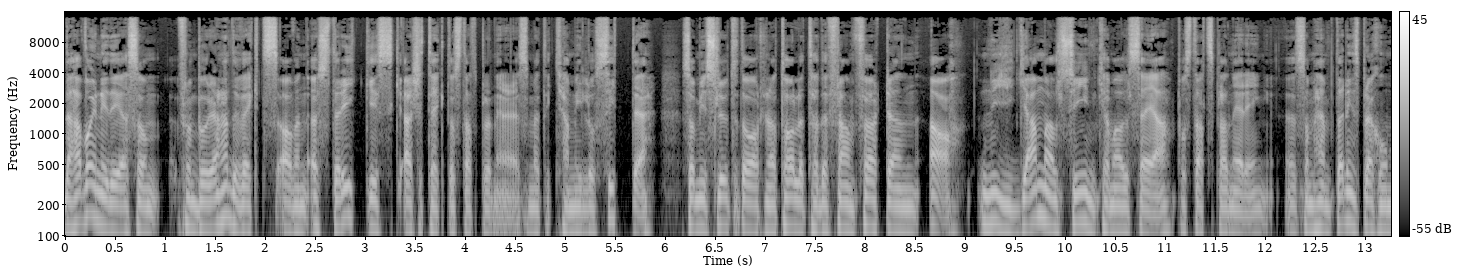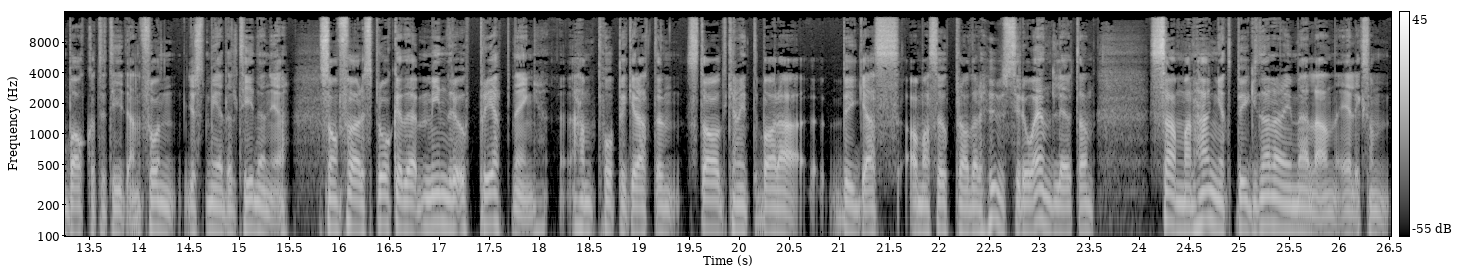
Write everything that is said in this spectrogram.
Det här var en idé som från början hade väckts av en österrikisk arkitekt och stadsplanerare som hette Camillo Sitte, som i slutet av 1800-talet hade framfört en ja, nygammal syn kan man väl säga på stadsplanering eh, som hämtade inspiration bakåt i tiden, från just medeltiden ju. Som förespråkade mindre upprepning. Han påpekar att en stad kan inte bara byggas av massa uppradade hus i det oändliga utan sammanhanget byggnaderna emellan är liksom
